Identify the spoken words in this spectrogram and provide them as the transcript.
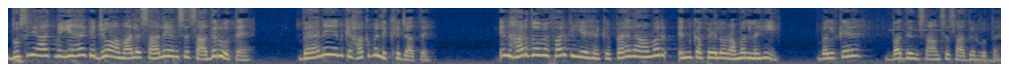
دوسری آیت میں یہ ہے کہ جو عمال سالے ان سے صادر ہوتے ہیں بین ان کے حق میں لکھے جاتے ہیں۔ ان ہر دو میں فرق یہ ہے کہ پہلا امر ان کا فعل اور عمل نہیں، بلکہ بد انسان سے صادر ہوتا ہے،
